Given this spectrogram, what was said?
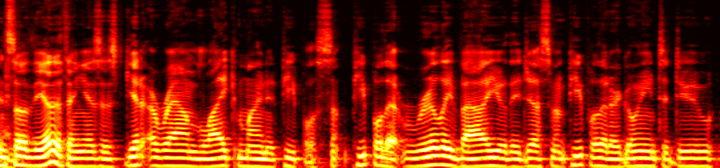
And, and so the other thing is is get around like-minded people, Some people that really value the adjustment, people that are going to do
